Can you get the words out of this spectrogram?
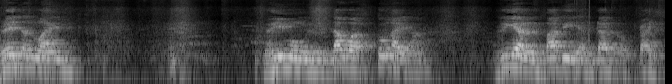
bread and wine, nahimong lawas tunay ang real body and blood of Christ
